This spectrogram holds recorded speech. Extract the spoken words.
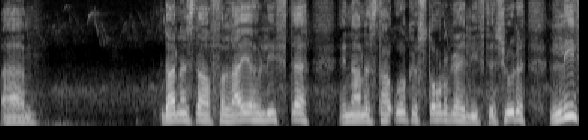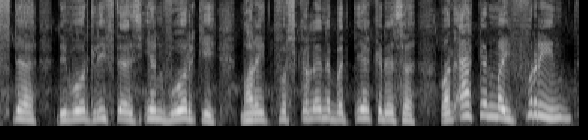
Ehm um, dan is daar verleihou liefde en dan is daar ook 'n storgey liefde. So die liefde, die woord liefde is een woordjie, maar het verskillende betekenisse want ek en my vriend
